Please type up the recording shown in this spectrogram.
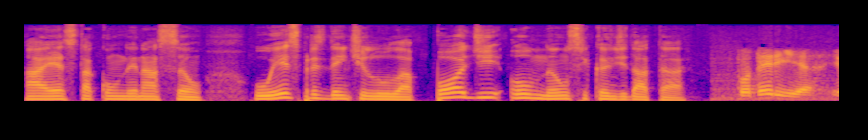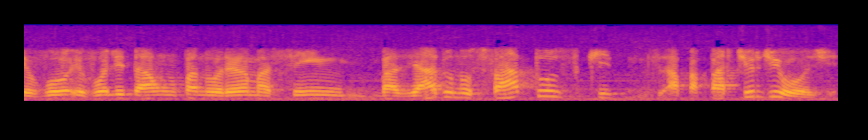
a esta condenação, o ex-presidente Lula pode ou não se candidatar? Poderia. Eu vou, eu vou lhe dar um panorama assim baseado nos fatos que a partir de hoje.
